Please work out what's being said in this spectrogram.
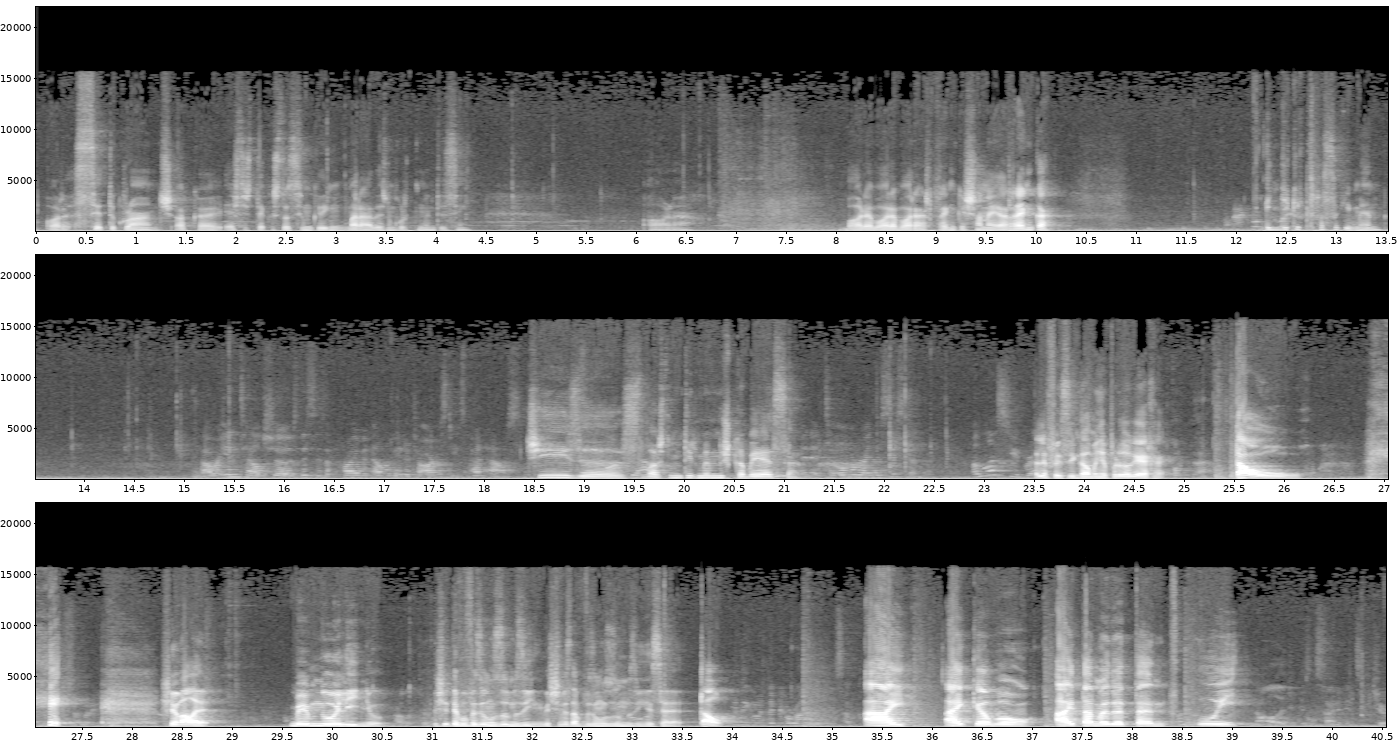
Ora, set to crunch. Ok, estas teclas estão assim um bocadinho maradas, não curto muito assim. Ora. Bora, bora, bora. Arranca, Shoney, arranca! E o que é que se passa aqui, man? A. Jesus, levaste um tiro mesmo nos cabeça. Olha, foi assim que a Alemanha perdeu a guerra. Tau! Chaval, olha. Mesmo no olhinho. Deixa eu até vou fazer um zoomzinho. Deixa eu ver se dá para fazer um zoomzinho, sério. Tau! Ai! Ai que é bom! Ai, está-me a tanto! Ui!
